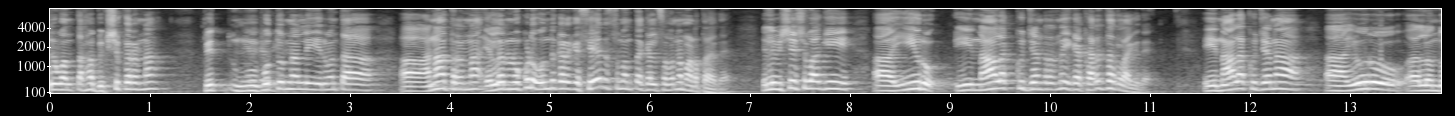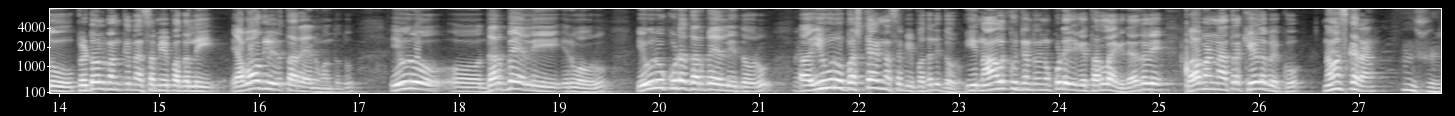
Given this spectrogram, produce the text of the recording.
ಇರುವಂತಹ ಭಿಕ್ಷುಕರನ್ನು ಪಿತ್ ಪುತ್ತೂರಿನಲ್ಲಿ ಇರುವಂಥ ಅನಾಥರನ್ನು ಎಲ್ಲರನ್ನೂ ಕೂಡ ಒಂದು ಕಡೆಗೆ ಸೇರಿಸುವಂಥ ಕೆಲಸವನ್ನು ಮಾಡ್ತಾ ಇದೆ. ಇಲ್ಲಿ ವಿಶೇಷವಾಗಿ ಇವರು ಈ ನಾಲ್ಕು ಜನರನ್ನು ಈಗ ಕರೆತರಲಾಗಿದೆ. ಈ ನಾಲ್ಕು ಜನ ಇವರು ಅಲ್ಲೊಂದು ಪೆಟ್ರೋಲ್ ಬಂಕ್ನ ಸಮೀಪದಲ್ಲಿ ಯಾವಾಗಲೂ ಇರ್ತಾರೆ ಅನ್ನುವಂಥದ್ದು. ಇವರು ದರ್ಬೆಯಲ್ಲಿ ಇರುವವರು ಇವರು ಕೂಡ ದರ್ಬೆಯಲ್ಲಿ ಇದ್ದವರು ಇವರು ಬಸ್ ಸ್ಟ್ಯಾಂಡ್ನ ಸಮೀಪದಲ್ಲಿ ಇದ್ದವರು. ಈ ನಾಲ್ಕು ಜನರನ್ನು ಕೂಡ ಇಲ್ಲಿಗೆ ತರಲಾಗಿದೆ. ಅದರಲ್ಲಿ ವಾಮಣ್ಣ ಹತ್ರ ಕೇಳಬೇಕು. ನಮಸ್ಕಾರ. ಸರ್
